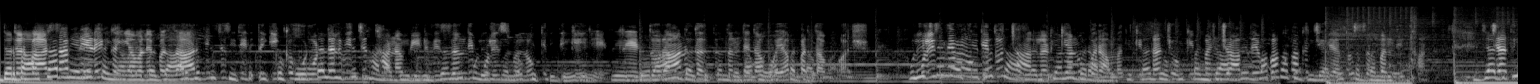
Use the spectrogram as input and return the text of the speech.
ਦਰਬਾਰ ਸਾਹਿਬ ਨੇੜੇ ਕਈਆਂ ਵਾਲੇ ਬਾਜ਼ਾਰ ਵਿੱਚ ਸਥਿਤ ਇੱਕ ਹੋਟਲ ਵਿੱਚ ਥਾਣਾ ਬੀ ਡਿਵੀਜ਼ਨ ਦੀ ਪੁਲਿਸ ਵੱਲੋਂ ਕੀਤੀ ਗਈ ਰੇਡ ਰੇਡ ਦੌਰਾਨ ਗਲਤ ਧੰਦੇ ਦਾ ਹੋਇਆ ਪਰਦਾਫਾਸ਼। ਪੁਲਿਸ ਨੇ ਮੌਕੇ ਤੋਂ ਚਾਰ ਲੜਕੀਆਂ ਨੂੰ ਬਰਾਮਦ ਕੀਤਾ ਜੋ ਕਿ ਪੰਜਾਬ ਦੇ ਵੱਖ-ਵੱਖ ਜ਼ਿਲ੍ਹਿਆਂ ਤੋਂ ਸੰਬੰਧਿਤ ਹਨ। ਜਦਕਿ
